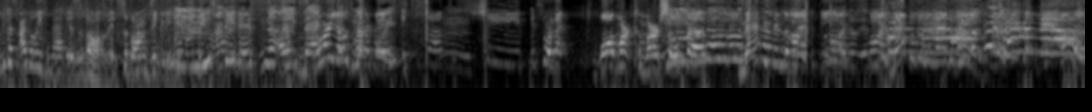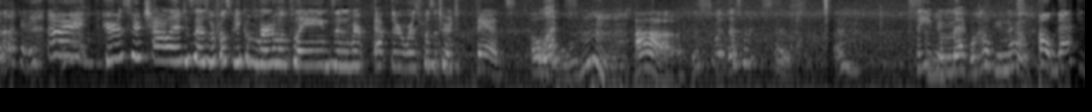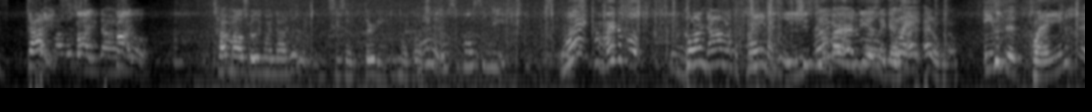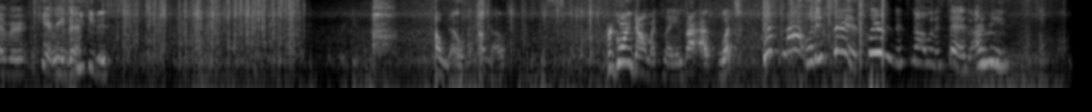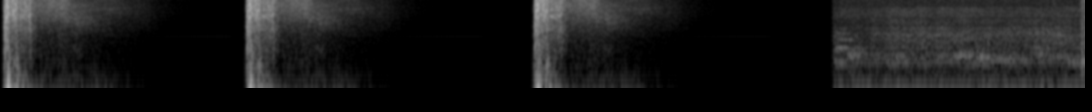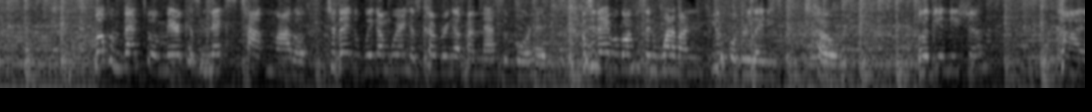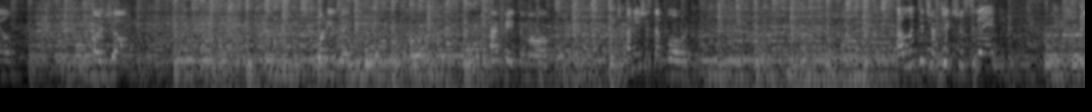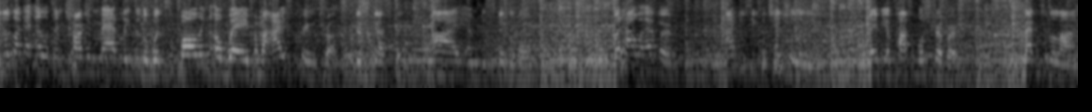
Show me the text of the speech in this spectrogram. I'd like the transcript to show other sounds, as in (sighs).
Because I believe Mac is the bomb. It's the bomb ziggity. Do you see this? No, exactly. Oreos water base. It sucks. It's cheap. It's for that Walmart commercial Mm, stuff. no, no, Mac is in the magazine. Mac is in the magazine. Oh, okay. (laughs) Alright, here's her challenge. It says we're supposed to be convertible planes and we're after we're supposed to turn into fans. Oh, What? Hmm. Ah. This is what that's what it says. (sighs) See if your Mac will help you now. Oh, Mac is got it. Model's going downhill. Top model's really going downhill lately. Season 30. Oh my gosh. What? It was supposed to be. What? Convertible? Going down like a plane, I believe. She's running running out out of ideas, I guess. I, plane. I don't know. Aiden said (laughs) plane. never. I can't read Let me see this. Oh no. Oh no. We're going down like planes. I, I what? That's not what it says. Clearly, that's not what it says. I mean, Next Top Model. Today the wig I'm wearing is covering up my massive forehead. But today we're going to send one of our beautiful three ladies home. Will it be Anisha, Kyle, or Jock? What do you think? I hate them all. Anisha, step forward. I looked at your pictures today. You look like madly through the woods, falling away from an ice cream truck. Disgusting. I am despicable. But however, I do see potential in you. Maybe a possible stripper. Back to the line.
